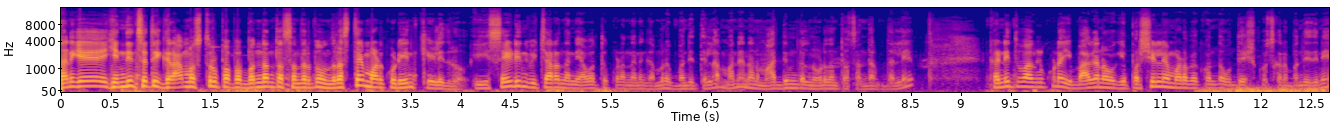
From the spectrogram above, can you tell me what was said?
ನನಗೆ ಹಿಂದಿನ ಸತಿ ಗ್ರಾಮಸ್ಥರು ಪಾಪ ಬಂದಂಥ ಸಂದರ್ಭ ಒಂದು ರಸ್ತೆ ಮಾಡಿಕೊಡಿ ಅಂತ ಕೇಳಿದರು. ಈ ಸೈಡಿನ ವಿಚಾರ ನಾನು ಯಾವತ್ತೂ ಕೂಡ ನನಗೆ ಗಮನಕ್ಕೆ ಬಂದಿತ್ತಿಲ್ಲ. ಮೊನ್ನೆ ನಾನು ಮಾಧ್ಯಮದಲ್ಲಿ ನೋಡಿದಂಥ ಸಂದರ್ಭದಲ್ಲಿ ಖಂಡಿತವಾಗ್ಲೂ ಕೂಡ ಈ ಭಾಗನ ಹೋಗಿ ಪರಿಶೀಲನೆ ಮಾಡಬೇಕು ಅಂತ ಉದ್ದೇಶಕ್ಕೋಸ್ಕರ ಬಂದಿದ್ದೀನಿ.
